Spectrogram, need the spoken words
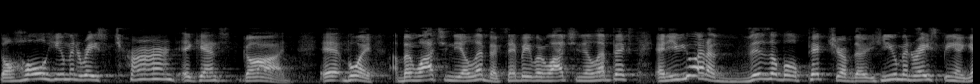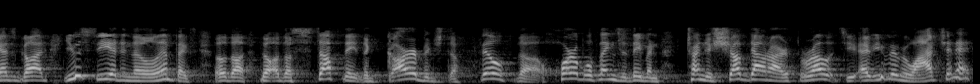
The whole human race turned against God. It, eh, boy, I've been watching the Olympics. Anybody been watching the Olympics? And if you want a visible picture of the human race being against God, you see it in the Olympics. The, the, the stuff, they, the garbage, the filth, the horrible things that they've been trying to shove down our throats. You, have you been watching it?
